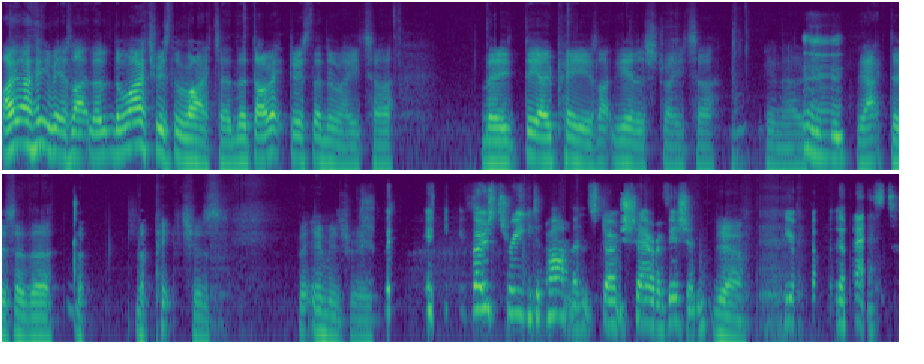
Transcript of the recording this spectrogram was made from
I, I think of it as like the, the writer is the writer, the director is the narrator, the DOP is like the illustrator, you know, Mm. the actors are the, the the pictures, the imagery. If, if those three departments don't share a vision, Yeah. you're the mess.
